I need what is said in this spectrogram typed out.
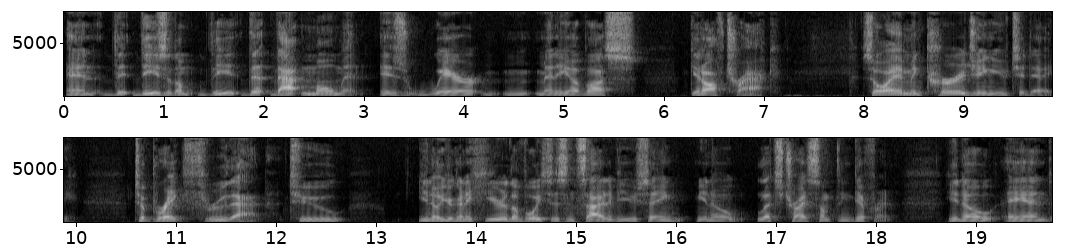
And th- these are the, the, the, that moment is where m- many of us get off track. So i am encouraging you today to break through that to you know you're going to hear the voices inside of you saying you know let's try something different you know? And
